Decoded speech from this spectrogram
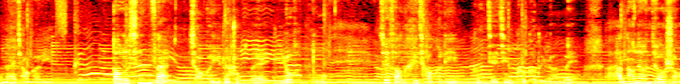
牛奶巧克力。到了现在，巧克力的种类也有很多。最早的黑巧克力更接近可可的原味，含糖量较少，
